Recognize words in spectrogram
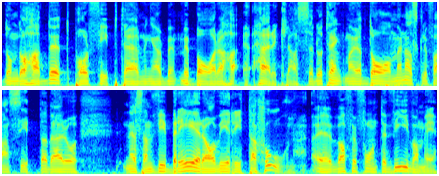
de då hade ett par FIP-tävlingar med bara herrklasser. Då tänkte man ju att damerna skulle fan sitta där och nästan vibrera av irritation. Eh, varför får inte vi vara med?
